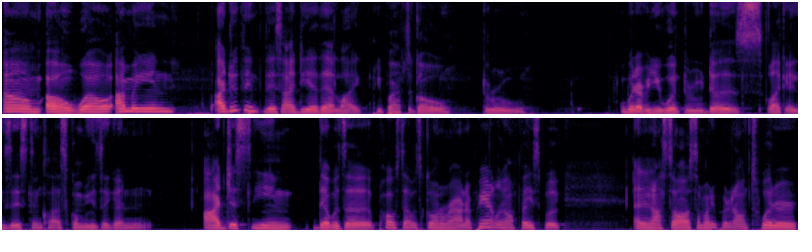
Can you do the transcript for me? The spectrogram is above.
Um. Oh well. I mean, I do think this idea that like people have to go through whatever you went through does like exist in classical music, and I just seen there was a post that was going around apparently on Facebook, and then I saw somebody put it on Twitter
